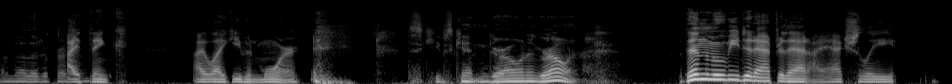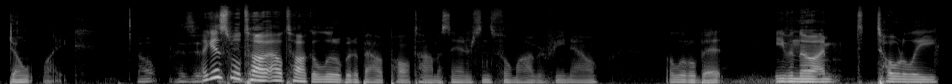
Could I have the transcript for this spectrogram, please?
Another depression. I think I like even more. just keeps getting growing and growing. But then the movie did after that, I actually don't like. Oh, his I guess we'll talk. I'll talk a little bit about Paul Thomas Anderson's filmography now, a little bit, even though I'm t- totally.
